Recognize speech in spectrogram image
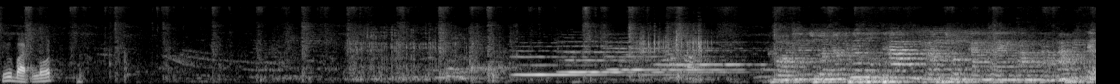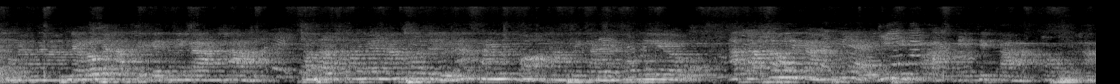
ซื้อบัตรรถ อเชิญชวนนักเที่ยวทุกท่านรับชมการแสดงความสามารถพิเศษของแมวน้ำในรอบเวลา11นาฬิกาค่ะสำหรับการแมวน้ำโชว์จะอยู่ด้านซ้ายมือของอาคารบริการนักท่องเที่ยวอัตราค่าบริการผู้ใหญ่20 บาทเด็ก10บาทขอบคุณค่ะ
